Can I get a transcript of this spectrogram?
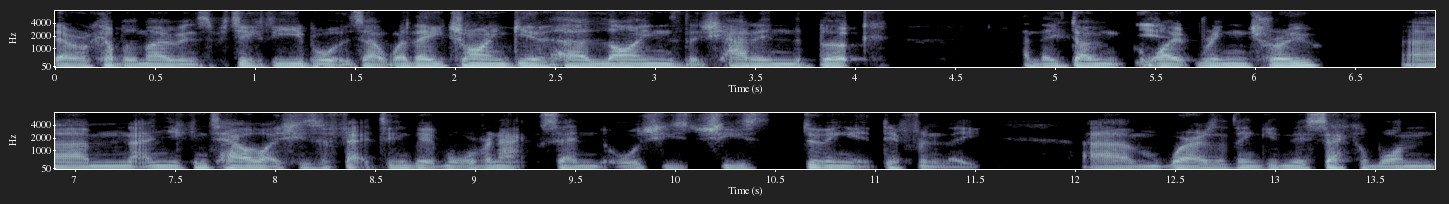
there were a couple of moments, particularly you brought this up, where they try and give her lines that she had in the book, and they don't Yeah. quite ring true. Um, and you can tell like she's affecting a bit more of an accent, or she's she's doing it differently. Um, whereas I think in the second one,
